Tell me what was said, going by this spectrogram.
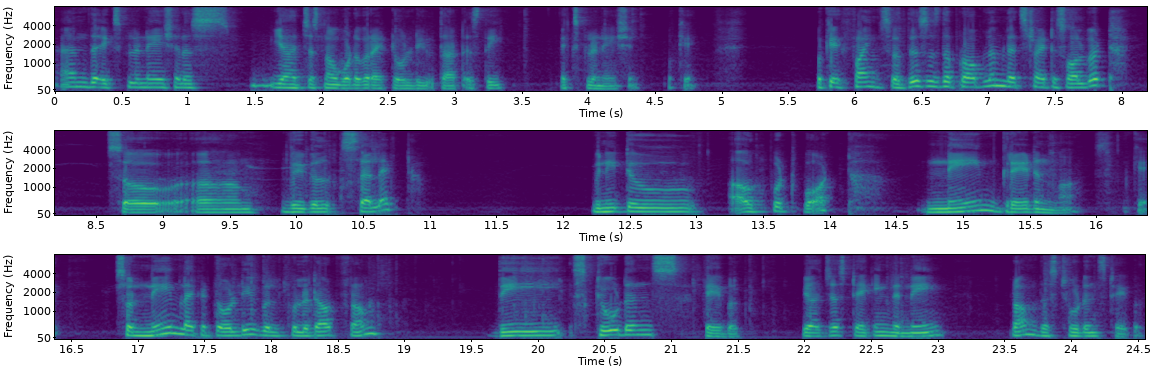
and the explanation is yeah just now whatever i told you that is the explanation. Okay. Okay fine. So this is the problem. Let's try to solve it. So um, we will select. We need to output what? Name grade and marks. Okay. So name like i told you we'll pull it out from the students table. We are just taking the name from the students table.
